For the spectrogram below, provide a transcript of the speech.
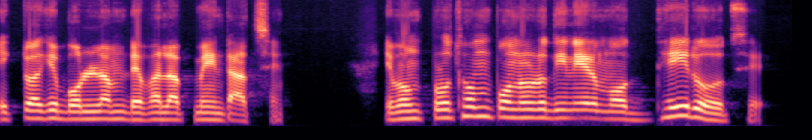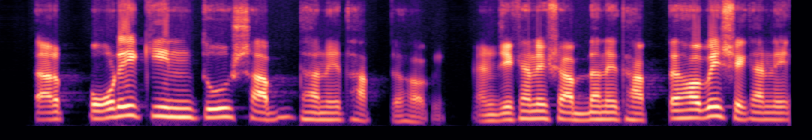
একটু আগে বললাম ডেভেলপমেন্ট আছে। এবং প্রথম পনেরো দিনের মধ্যেই রয়েছে। তারপরে কিন্তু সাবধানে থাকতে হবে। যেখানে সাবধানে থাকতে হবে, সেখানে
